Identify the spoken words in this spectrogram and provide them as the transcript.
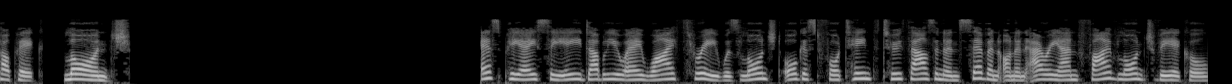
Topic: Launch SPACEWAY-3 was launched August 14, 2007 on an Ariane 5 launch vehicle.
